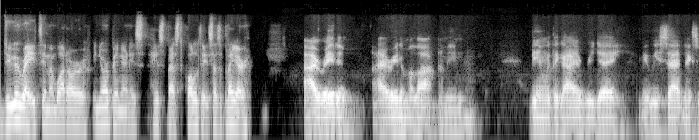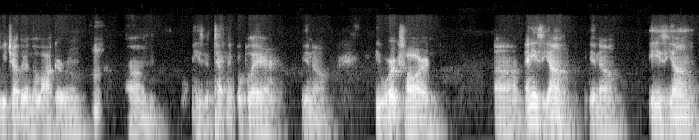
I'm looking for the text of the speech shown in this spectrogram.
do you rate him, and what are, in your opinion, his his best qualities as a player? I rate him I rate him a lot. I mean, being with the guy every day. I mean, we sat next to each other in the locker room. Mm. Um, he's a technical player. You know, he works hard, um, and he's young. You know, he's young.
